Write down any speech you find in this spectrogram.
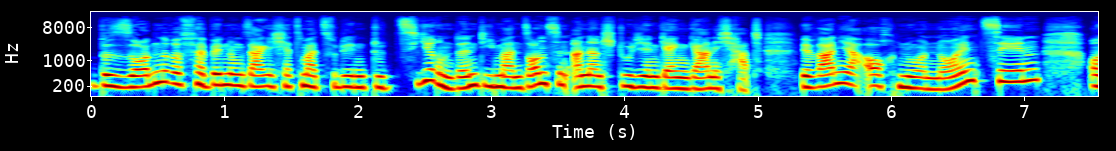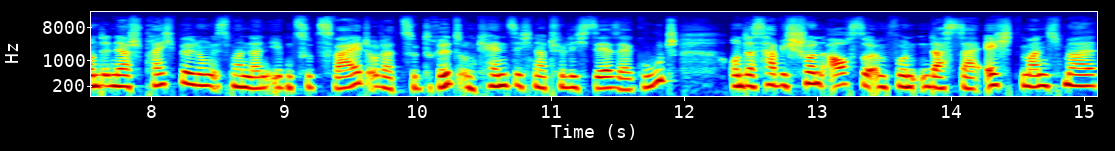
besondere Verbindung, sage ich jetzt mal, zu den Dozierenden, die man sonst in anderen Studiengängen gar nicht hat. Wir waren ja auch nur 19 und in der Sprechbildung ist man dann eben zu zweit oder zu dritt und kennt sich natürlich sehr, sehr gut. Und das habe ich schon auch so empfunden, dass da echt manchmal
